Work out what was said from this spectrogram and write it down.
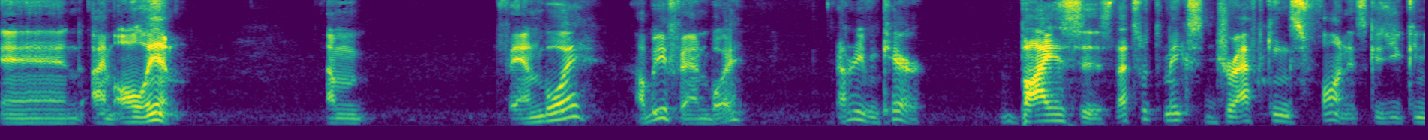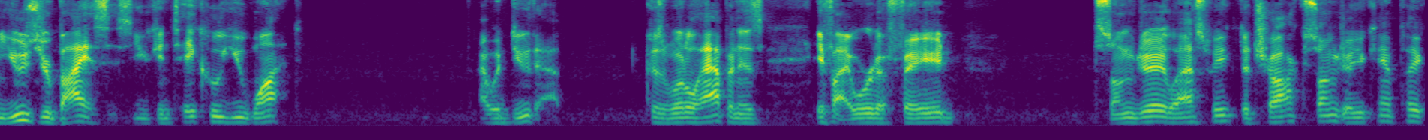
and I'm all in. I'm fanboy. I'll be a fanboy. I don't even care. Biases. That's what makes DraftKings fun. It's because you can use your biases. You can take who you want. I would do that because what'll happen is if I were to fade Sungjae last week, the chalk Sungjae, you can't play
